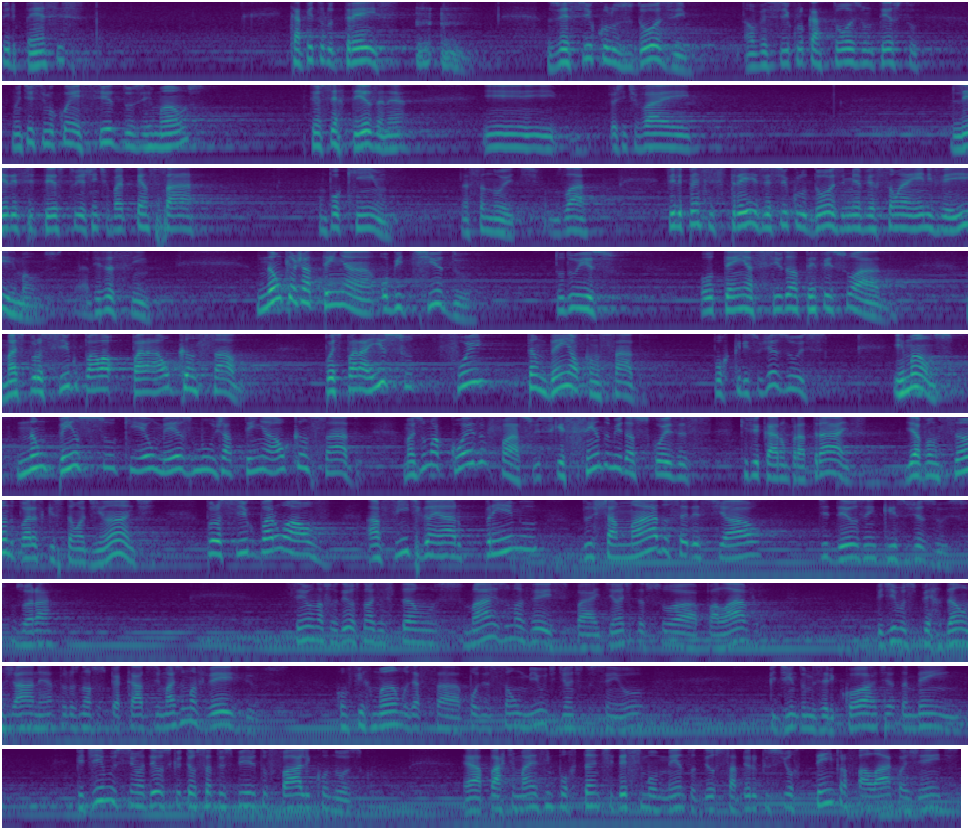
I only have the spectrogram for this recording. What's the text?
Filipenses, capítulo 3, os versículos 12 ao versículo 14, um texto muitíssimo conhecido dos irmãos, tenho certeza, né? E a gente vai ler esse texto e a gente vai pensar um pouquinho nessa noite. Vamos lá? Filipenses 3, versículo 12, minha versão é a NVI, irmãos. Diz assim: Não que eu já tenha obtido tudo isso, ou tenha sido aperfeiçoado, mas prossigo para, para alcançá-lo, pois para isso fui também alcançado por Cristo Jesus. Irmãos, não penso que eu mesmo já tenha alcançado, mas uma coisa faço, esquecendo-me das coisas que ficaram para trás e avançando para as que estão adiante, prossigo para o alvo, a fim de ganhar o prêmio do chamado celestial de Deus em Cristo Jesus. Vamos orar. Senhor nosso Deus, nós estamos mais uma vez, Pai, diante da Sua palavra. Pedimos perdão já, né, pelos nossos pecados e mais uma vez, Deus, confirmamos essa posição humilde diante do Senhor, pedindo misericórdia. Também Pedimos, Senhor Deus, que o Teu Santo Espírito fale conosco. É a parte mais importante desse momento, Deus, saber o que o Senhor tem para falar com a gente.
